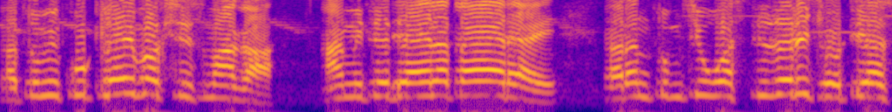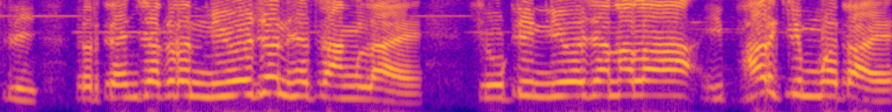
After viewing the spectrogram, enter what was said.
का तुम्ही कुठलंही बक्षीस मागा. आम्ही ते द्यायला तयार आहे. कारण तुमची वस्ती जरी छोटी असली तर त्यांच्याकडे नियोजन हे चांगलं आहे. शेवटी नियोजनाला ही फार किंमत आहे.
